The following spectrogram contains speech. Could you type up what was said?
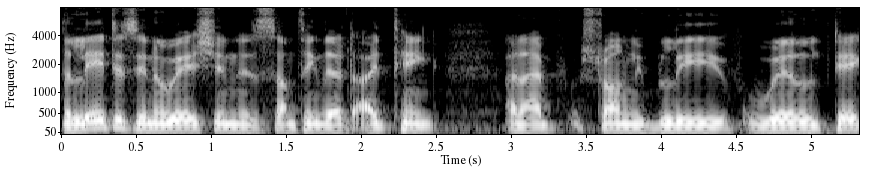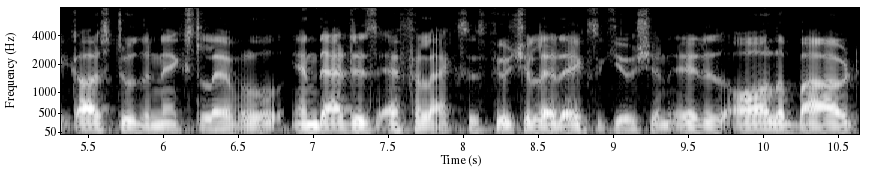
The latest innovation is something that I think and I strongly believe will take us to the next level, and that is FLX, is future led execution. It is all about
